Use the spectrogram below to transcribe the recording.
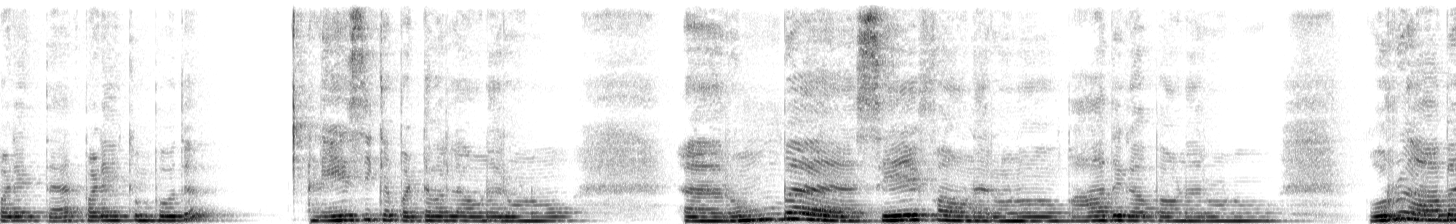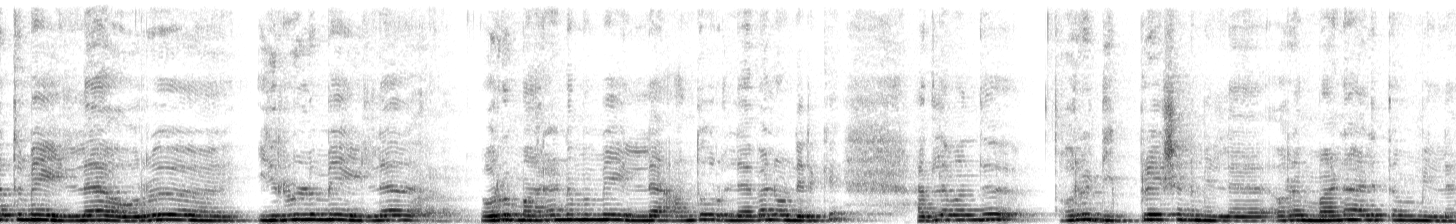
படைத்தார். படைக்கும் போது நேசிக்கப்பட்டவர்களாக உணரணும் ரொம்ப சேஃபாக உணரணும் பாதுகாப்பாக உணரணும். ஒரு ஆபத்துமே இல்லை ஒரு இருளுமே இல்லை ஒரு மரணமுமே இல்லை. அந்த ஒரு லெவல் ஒன்று இருக்குது அதில் வந்து ஒரு டிப்ரெஷனும் இல்லை ஒரு மன அழுத்தமும் இல்லை.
